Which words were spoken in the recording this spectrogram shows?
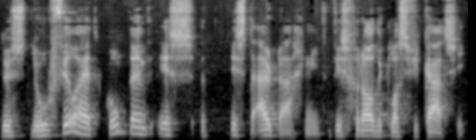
Dus de hoeveelheid content is, het is de uitdaging niet. Het is vooral de klassificatie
